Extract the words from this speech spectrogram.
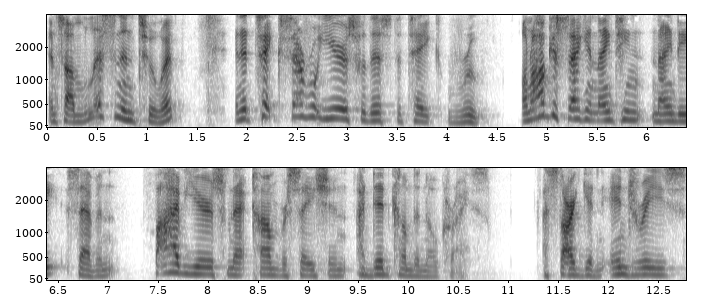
And so I'm listening to it and it takes several years for this to take root. On August 2nd, 1997, five years from that conversation, I did come to know Christ. I started getting injuries.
